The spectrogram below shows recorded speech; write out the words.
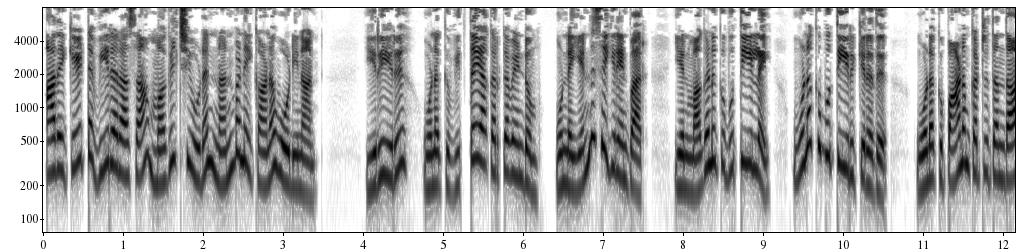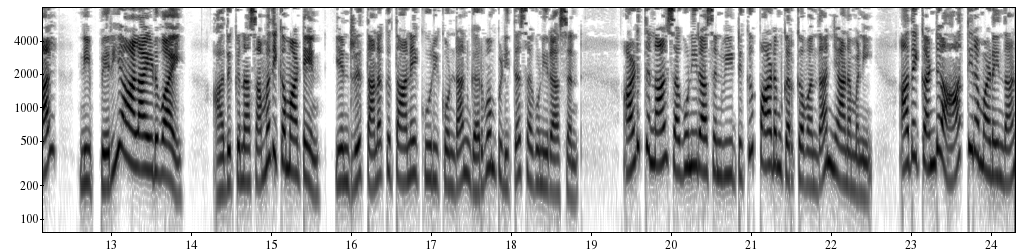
அதை கேட்ட வீரராசா மகிழ்ச்சியுடன் நண்பனை காண ஓடினான். இரு இரு உனக்கு வித்தையா கற்க வேண்டும். உன்னை என்ன செய்கிறேன் பார்? என் மகனுக்கு புத்தி இல்லை. உனக்கு புத்தி இருக்கிறது. உனக்கு பாடம் கற்றுத்தந்தால் நீ பெரிய ஆளாயிடுவாய். அதுக்கு நான் சம்மதிக்க மாட்டேன் என்று தனக்குத்தானே கூறிக்கொண்டான் கர்வம் பிடித்த சகுனிராசன். அடுத்த நாள் சகுனிராசன் வீட்டுக்கு பாடம் கற்க வந்தான் ஞானமணி. அதைக் கண்டு ஆத்திரமடைந்தான்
